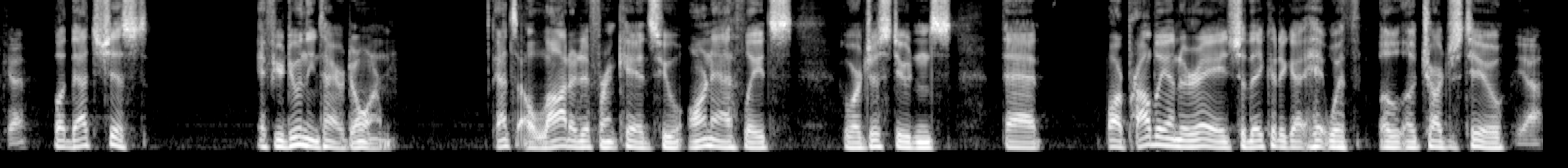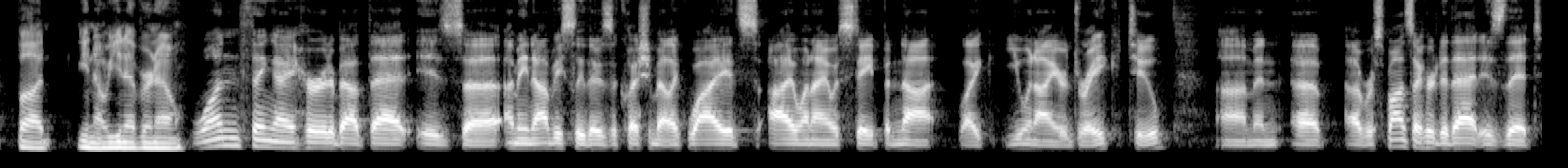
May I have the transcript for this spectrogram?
Okay. But that's just if you're doing the entire dorm that's a lot of different kids who aren't athletes, who are just students that are probably underage, so they could have got hit with uh, charges too. Yeah. But you know, you never know. One thing I heard about that is, uh, I mean, obviously there's a question about like why it's Iowa and Iowa State, but not like you and I or Drake too. Um, and uh, a response I heard to that is that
